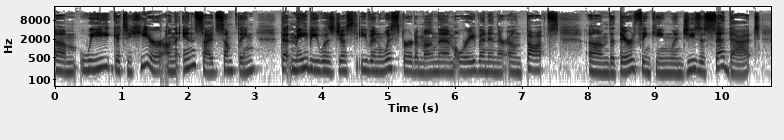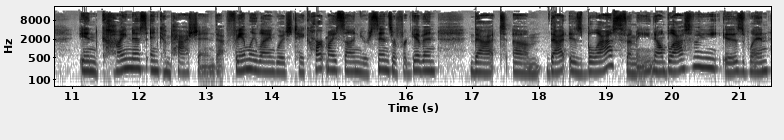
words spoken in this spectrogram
um, we get to hear on the inside something that maybe was just even whispered among them or even in their own thoughts um, that they're thinking when Jesus said that in kindness and compassion, that family language, take heart, my son, your sins are forgiven, that um, that is blasphemy. Now, blasphemy is when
